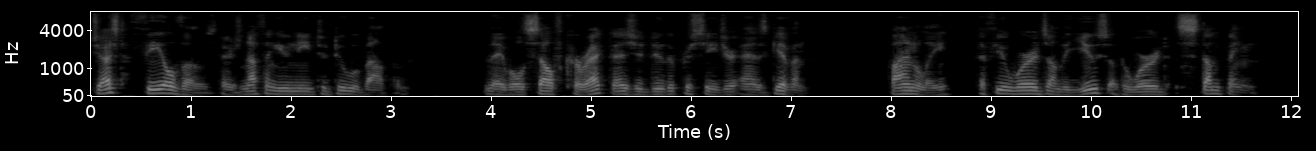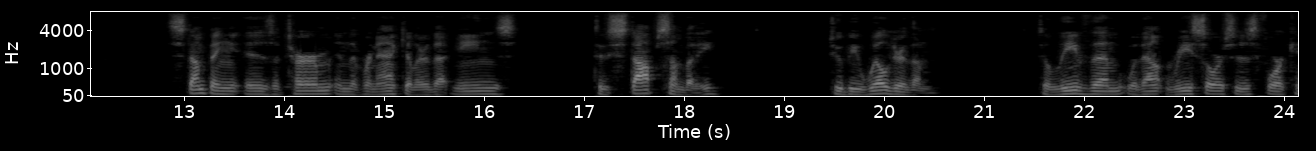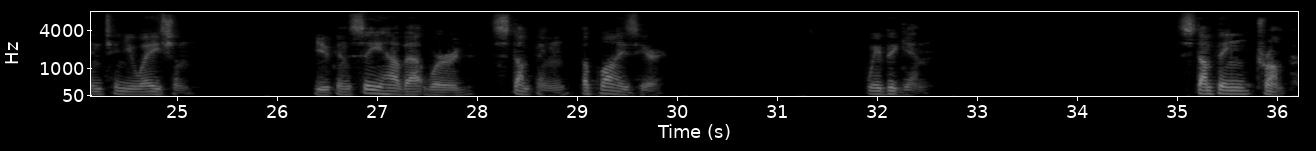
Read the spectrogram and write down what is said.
Just feel those. There's nothing you need to do about them. They will self-correct as you do the procedure as given. Finally, a few words on the use of the word stumping. Stumping is a term in the vernacular that means to stop somebody, to bewilder them, to leave them without resources for continuation. You can see how that word, stumping, applies here. We begin. Stumping Trump.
